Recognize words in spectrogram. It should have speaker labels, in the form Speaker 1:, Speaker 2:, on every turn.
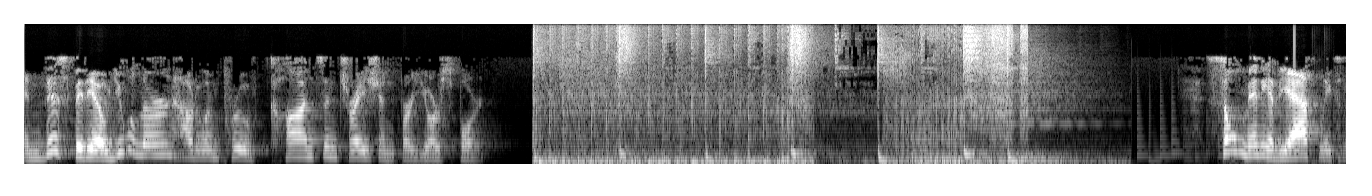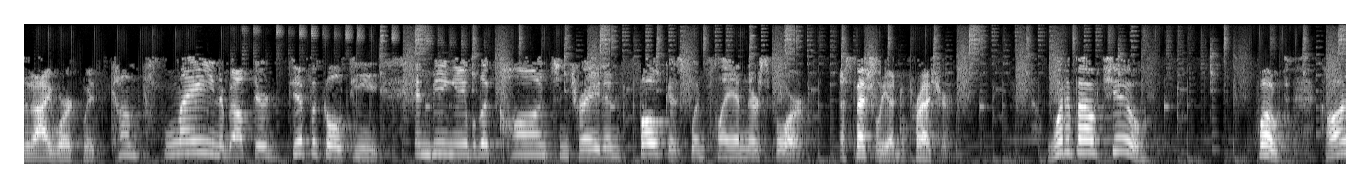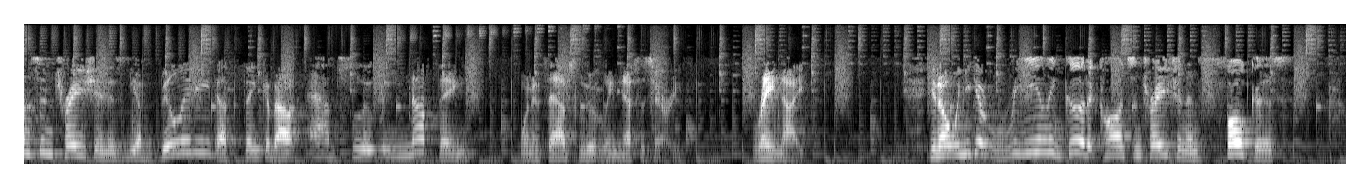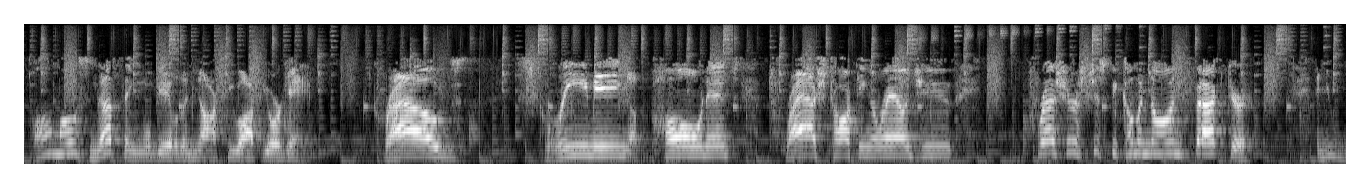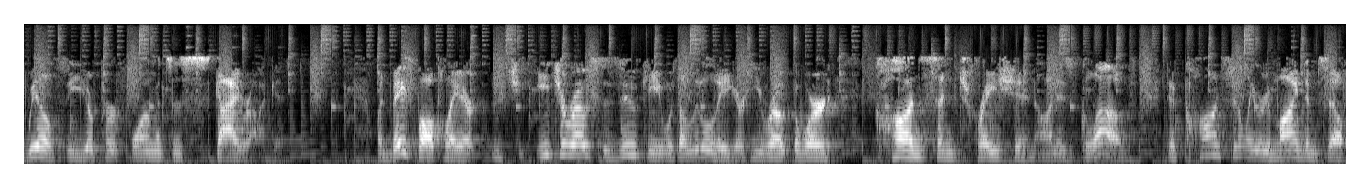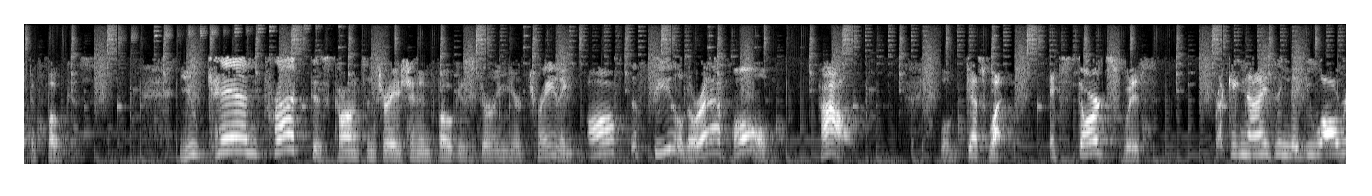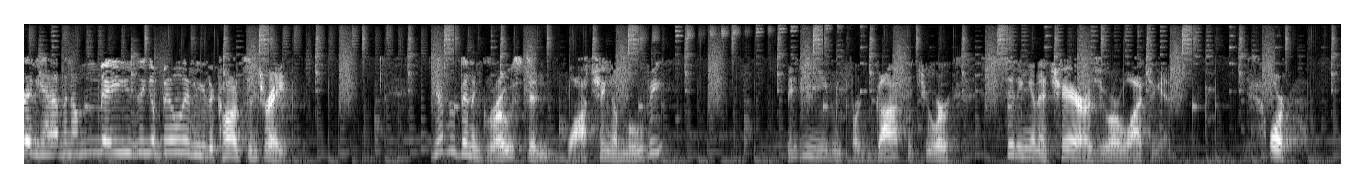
Speaker 1: In this video, you will learn how to improve concentration for your sport. So many of the athletes that I work with complain about their difficulty in being able to concentrate and focus when playing their sport, especially under pressure. What about you? Quote, concentration is the ability to think about absolutely nothing when it's absolutely necessary. Ray Knight. You know, when you get really good at concentration and focus, almost nothing will be able to knock you off your game. Crowds, screaming, opponents, trash talking around you, pressures just become a non-factor and you will see your performances skyrocket. When baseball player Ichiro Suzuki was a little leaguer, he wrote the word concentration on his glove to constantly remind himself to focus. You can practice concentration and focus during your training off the field or at home. How? Well, guess what? It starts with recognizing that you already have an amazing ability to concentrate. Have you ever been engrossed in watching a movie? Maybe you even forgot that you were sitting in a chair as you were watching it. Or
